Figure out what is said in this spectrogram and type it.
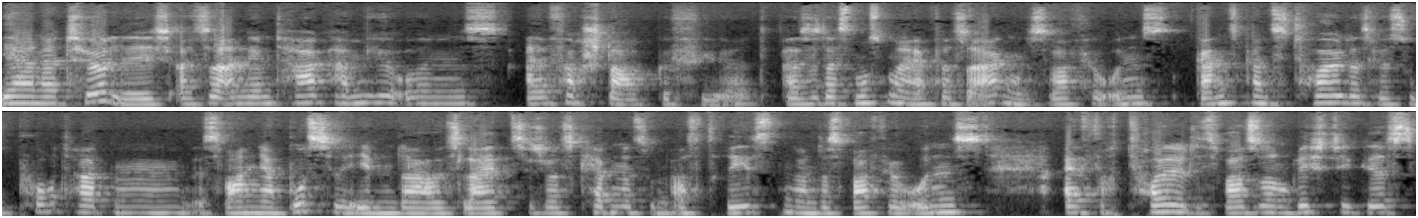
Ja, natürlich. Also an dem Tag haben wir uns einfach stark gefühlt. Also das muss man einfach sagen. Das war für uns ganz, ganz toll, dass wir Support hatten. Es waren ja Busse eben da aus Leipzig, aus Chemnitz und aus Dresden. Und das war für uns einfach toll. Das war so ein richtiges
